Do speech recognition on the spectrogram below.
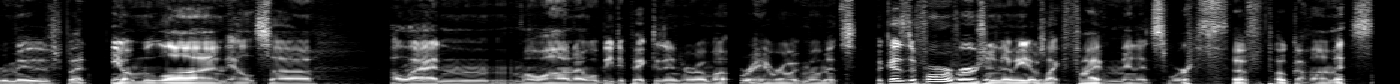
removed. But you know, Mulan, Elsa, Aladdin, Moana will be depicted in hero- heroic moments because the former version, I mean, it was like five minutes worth of Pocahontas.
